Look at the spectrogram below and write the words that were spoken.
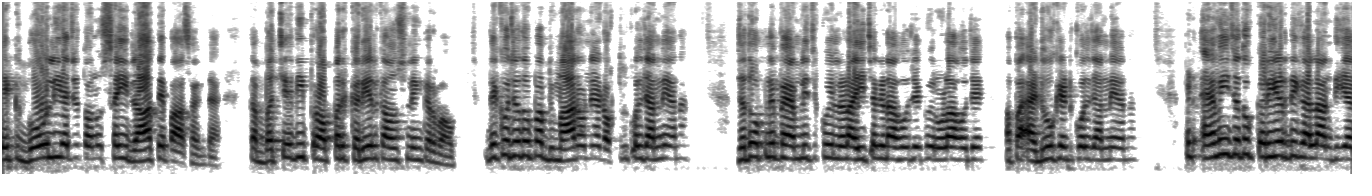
ਇੱਕ ਗੋਲ ਹੀ ਹੈ ਜੋ ਤੁਹਾਨੂੰ ਸਹੀ ਰਾਹ ਤੇ ਪਾ ਸਕਦਾ ਹੈ। ਤਾਂ ਬੱਚੇ ਦੀ ਪ੍ਰੋਪਰ ਕੈਰੀਅਰ ਕਾਉਂਸਲਿੰਗ ਕਰਵਾਓ। ਦੇਖੋ, ਜਦੋਂ ਆਪਾਂ ਬਿਮਾਰ ਹੁੰਦੇ ਆ ਡਾਕਟਰ ਕੋਲ ਜਾਂਦੇ ਆ ਨਾ, ਜਦੋਂ ਆਪਣੇ ਫੈਮਿਲੀ 'ਚ ਕੋਈ ਲੜਾਈ ਝਗੜਾ ਹੋ ਜੇ, ਕੋਈ ਰੋਲਾ ਹੋ ਜੇ, ਆਪਾਂ ਐਡਵੋਕੇਟ ਕੋਲ ਜਾਂਦੇ ਆ ਨਾ। ਬਟ ਐਵੇਂ ਹੀ ਜਦੋਂ ਕੈਰੀਅਰ ਦੀ ਗੱਲ ਆਉਂਦੀ ਹੈ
